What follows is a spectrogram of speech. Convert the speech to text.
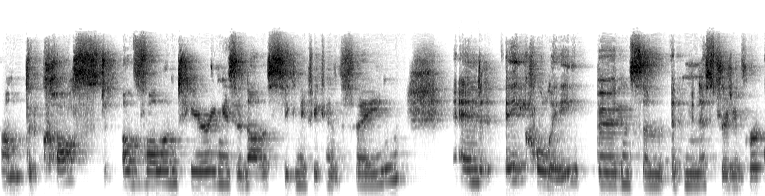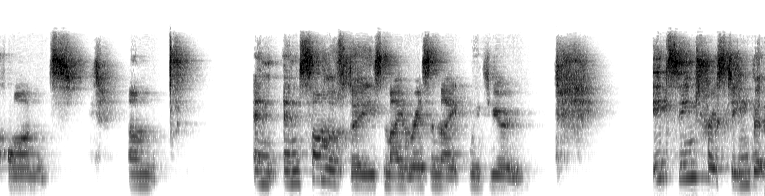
Um, the cost of volunteering is another significant theme, and equally burdensome administrative requirements. Um, and, and some of these may resonate with you it's interesting that,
